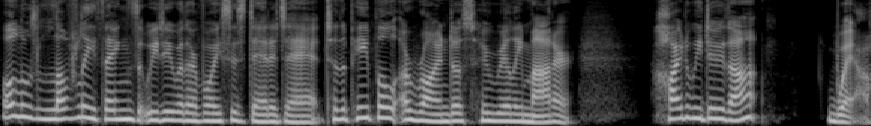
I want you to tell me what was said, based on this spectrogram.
all those lovely things that we do with our voices day to day to the people around us who really matter? How do we do that? Well,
